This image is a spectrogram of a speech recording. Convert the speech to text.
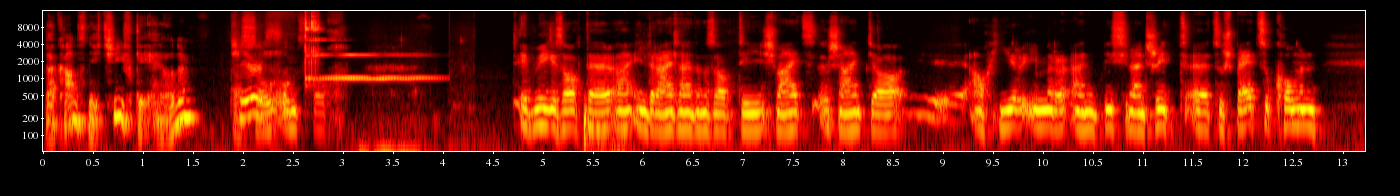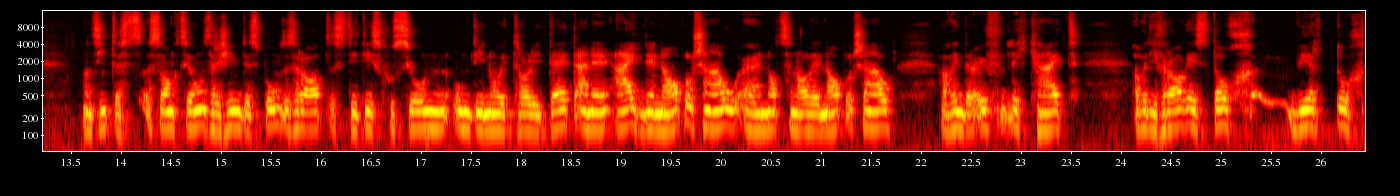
Da kann es nicht schief gehen, oder? Das Cheers. soll uns doch eben wie gesagt, äh, in der Einleitung gesagt, die Schweiz scheint ja äh, auch hier immer ein bisschen einen Schritt äh, zu spät zu kommen. Man sieht das Sanktionsregime des Bundesrates, die Diskussionen um die Neutralität, eine eigene Nabelschau, äh, nationale Nabelschau, auch in der Öffentlichkeit. Aber die Frage ist doch, wird durch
